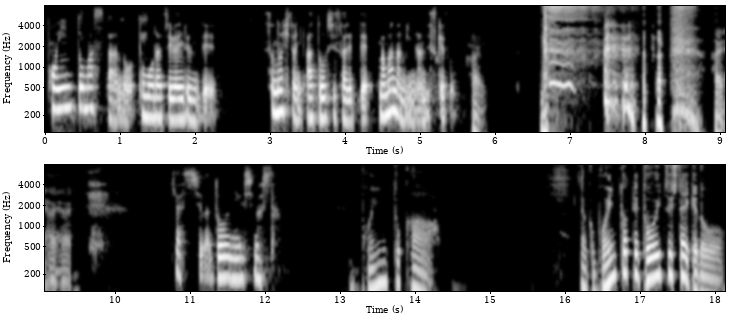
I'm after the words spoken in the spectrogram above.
ポイントマスターの友達がいるんで、その人に後押しされて、まあ、マナミンなんですけど、はい。はいはいはい。キャッシュは導入しました。ポイントか。なんかポイントって統一したいけど、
